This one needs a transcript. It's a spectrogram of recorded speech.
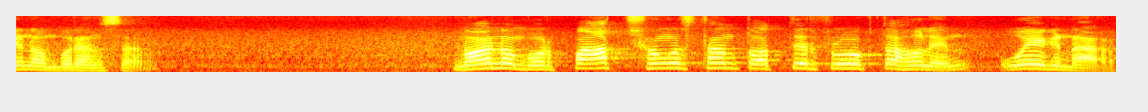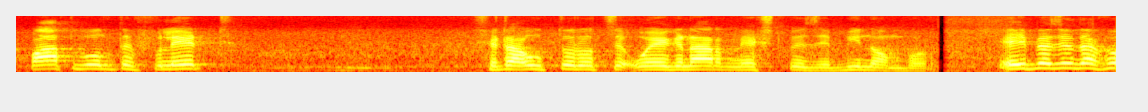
এ নম্বর অ্যান্সার। নয় নম্বর, পাত সংস্থান তত্ত্বের প্রবক্তা হলেন ওয়েগনার, পাত বলতে ফ্লেট, সেটা উত্তর হচ্ছে ওয়েগনার, নেক্সট পেজে বি নম্বর। এই পেজে দেখো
